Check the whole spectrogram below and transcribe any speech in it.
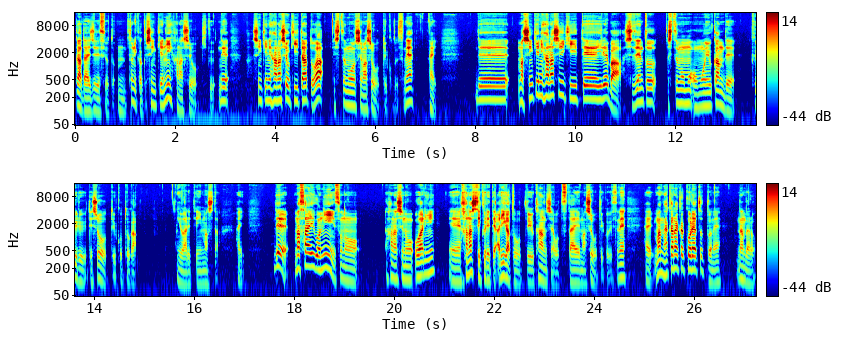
が大事ですよと、うん、とにかく真剣に話を聞く。で真剣に話を聞いた後は質問しましょうということですね。はい、で、まあ、真剣に話聞いていれば自然と質問も思い浮かんでくるでしょうということが言われていました。はい、で、まあ、最後にその話の終わりに、えー、話してくれてありがとうという感謝を伝えましょうということですね。はいまあ、なかなかこれはちょっとね何だろ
